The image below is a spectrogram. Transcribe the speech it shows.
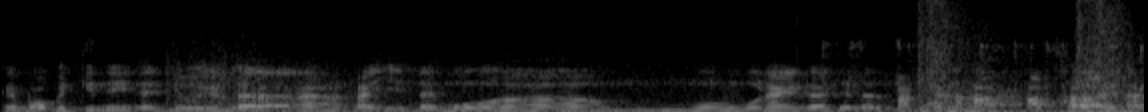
Cái bộ bikini này chủ yếu là tại vì tới mùa mùa mùa này rồi cho nên mặc cái nó hợp hợp thời thôi.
